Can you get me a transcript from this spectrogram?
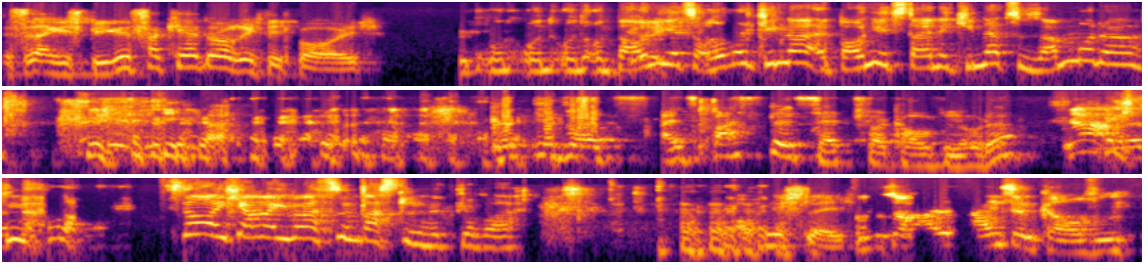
Ist das eigentlich spiegelverkehrt oder richtig bei euch? Und, und, und, und bauen die jetzt eure Kinder, äh, bauen jetzt deine Kinder zusammen oder? ja. Könnt ihr so als, als Bastelset verkaufen, oder? Ja. So, ich habe euch was zum Basteln mitgebracht. Auch nicht schlecht. Man muss auch alles einzeln kaufen.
